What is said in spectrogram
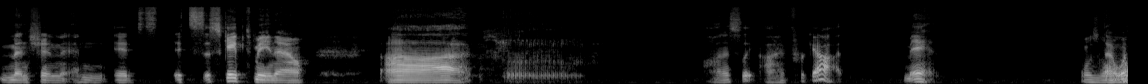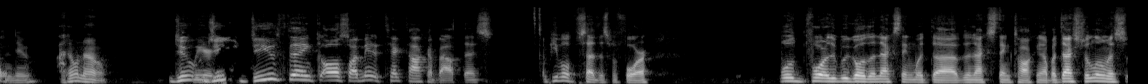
mention and it's it's escaped me now. Uh honestly, I forgot. Man, What was going that on? wasn't new. I don't know. Do Weird. do you, do you think also I made a TikTok about this, and people have said this before. Well, before we go to the next thing with uh, the next thing talking about Dexter Lumis,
